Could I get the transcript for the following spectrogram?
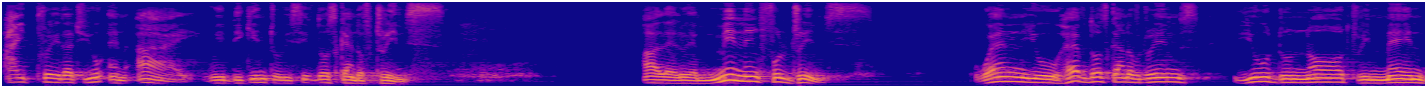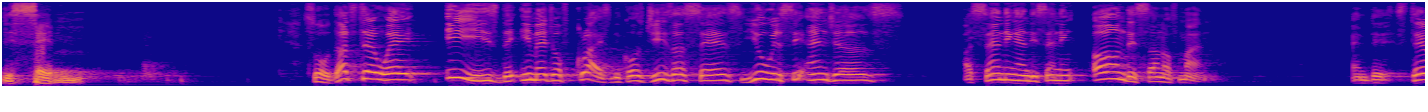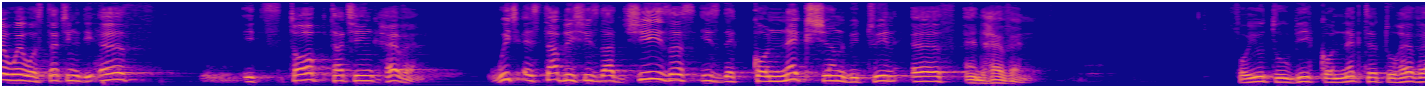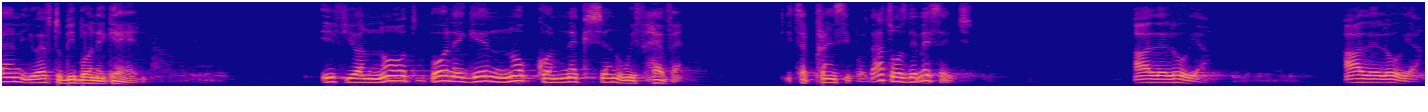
I pray that you and I will begin to receive those kind of dreams. Hallelujah. Meaningful dreams. When you have those kind of dreams, you do not remain the same. So that stairway is the image of Christ because Jesus says, You will see angels ascending and descending on the Son of Man. And the stairway was touching the earth, its top touching heaven, which establishes that Jesus is the connection between earth and heaven. For you to be connected to heaven, you have to be born again. If you are not born again, no connection with heaven. It's a principle. That was the message. Hallelujah. Hallelujah.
